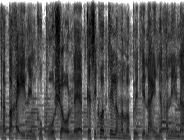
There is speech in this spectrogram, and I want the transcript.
kapakainin ko po siya ulit kasi konti lang naman po yung kinain niya kanina.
